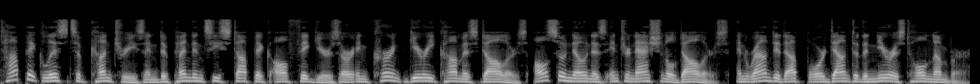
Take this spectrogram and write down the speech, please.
Topic lists of countries and dependencies Topic All figures are in current Geary-Khamis dollars also known as international dollars, and rounded up or down to the nearest whole number.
